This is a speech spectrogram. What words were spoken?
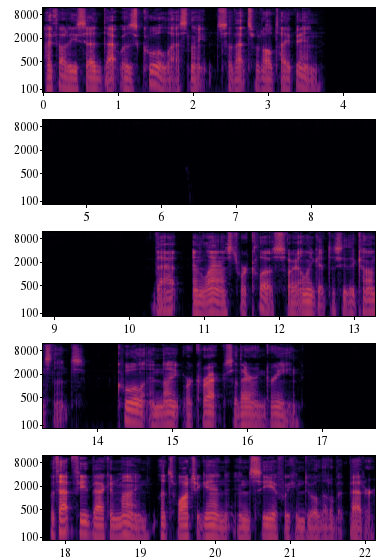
I thought he said that was cool last night, so that's what I'll type in. That and last were close, so I only get to see the consonants. Cool and night were correct, so they're in green. With that feedback in mind, let's watch again and see if we can do a little bit better.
